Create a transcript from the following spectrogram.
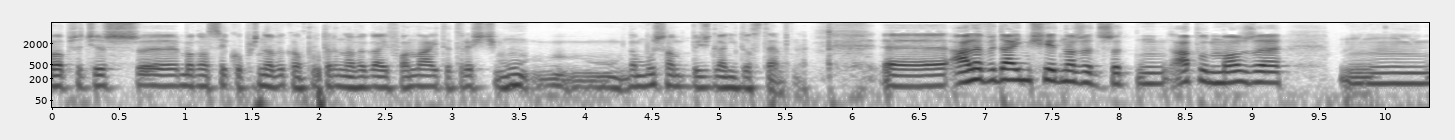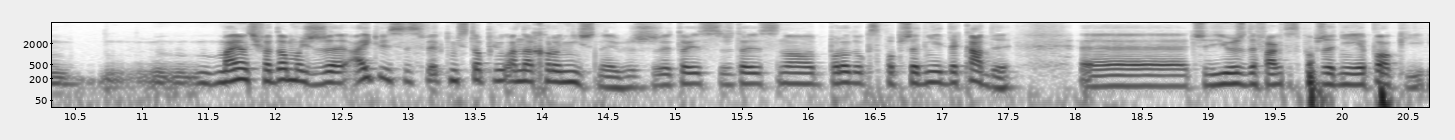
bo przecież e, mogą sobie kupić nowy komputer, nowego iPhone'a i te treści no, muszą być dla nich dostępne. E, ale wydaje mi się jedna rzecz, że Apple może mając świadomość, że iTunes jest w jakimś stopniu anachroniczny, że to jest, że to jest no, produkt z poprzedniej dekady, czyli już de facto z poprzedniej epoki.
